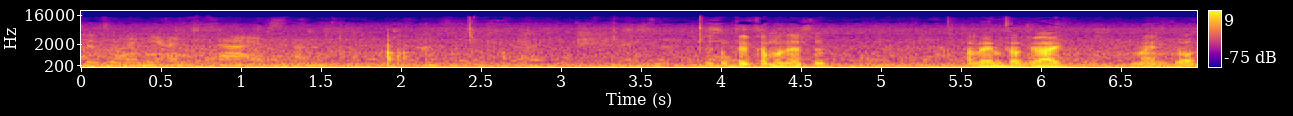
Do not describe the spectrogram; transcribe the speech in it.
Also wenn die eins da ist, okay, kann man essen. Aber im Vergleich, mein Gott.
